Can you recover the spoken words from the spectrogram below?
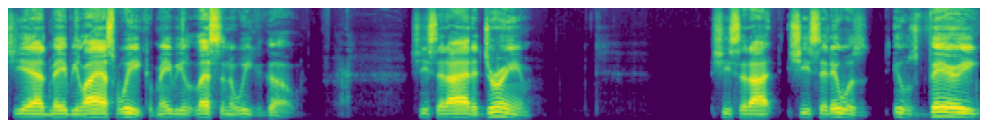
she had maybe last week or maybe less than a week ago. She said I had a dream. She said I she said it was it was very,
